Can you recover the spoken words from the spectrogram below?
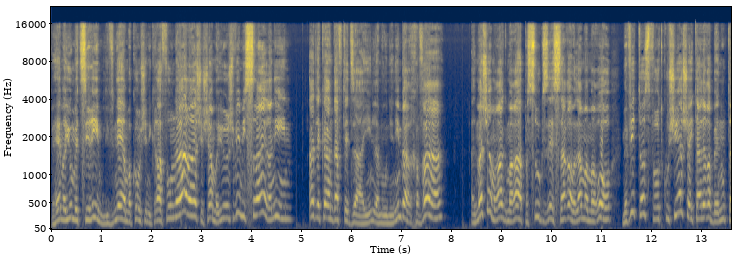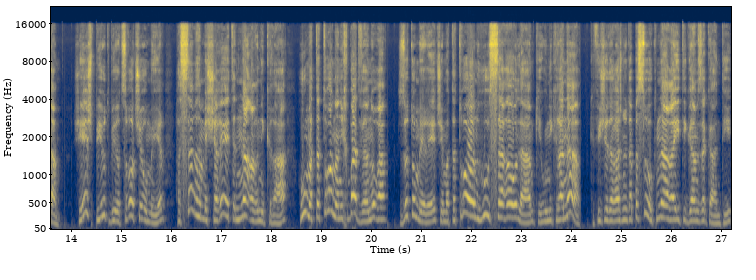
והם היו מצירים לבני המקום שנקרא פום נהרה, ששם היו יושבים ישראל עניים. עד לכאן דף ט"ז, למעוניינים בהרחבה, על מה שאמרה הגמרא, הפסוק זה שר העולם אמרו, מביא תוספות קושייה שהייתה לרבנו תם. שיש פיוט ביוצרות שאומר, השר המשרת נער נקרא, הוא מטטרון הנכבד והנורא. זאת אומרת שמטטרון הוא שר העולם כי הוא נקרא נער. כפי שדרשנו את הפסוק, נער הייתי גם זקנתי,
